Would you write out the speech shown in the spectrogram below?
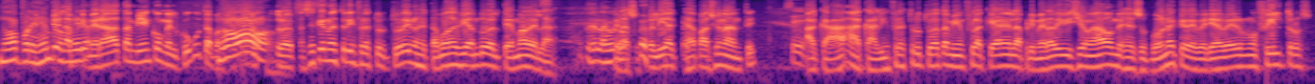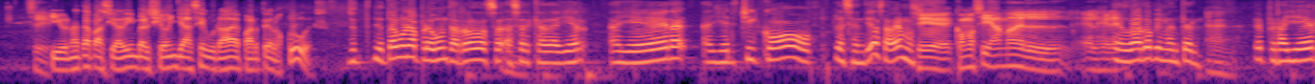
No, por ejemplo, En la mira, primera A también con el Cúcuta. No. Lo que pasa es que nuestra infraestructura, y nos estamos desviando del tema de la, de la de la Superliga, que es apasionante, Sí. Acá, acá la infraestructura también flaquea en la primera división A, donde se supone que debería haber unos filtros Sí. y una capacidad de inversión ya asegurada de parte de los clubes. Yo, yo tengo una pregunta, Rodo, ac- acerca de ayer. Ayer, ayer Chico descendió, sabemos. Sí, eh, ¿cómo se llama el, el gerente? Eduardo Pimentel. Ajá. Eh, Pero ayer,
